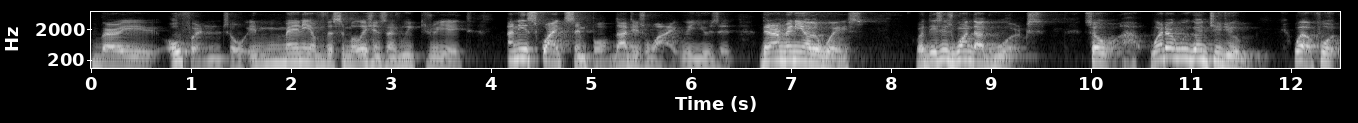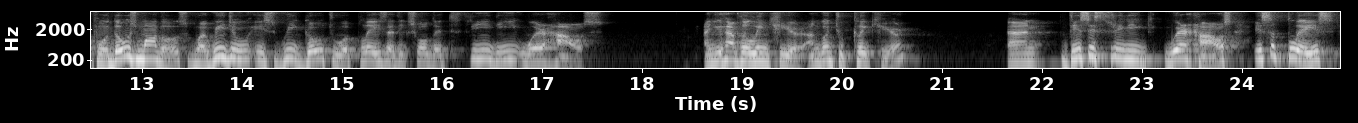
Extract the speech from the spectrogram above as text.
very often. So in many of the simulations that we create, and it's quite simple. That is why we use it. There are many other ways, but this is one that works. So uh, what are we going to do? Well, for, for those models, what we do is we go to a place that is called the 3D warehouse. And you have the link here. I'm going to click here. And this is 3D warehouse. It's a place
